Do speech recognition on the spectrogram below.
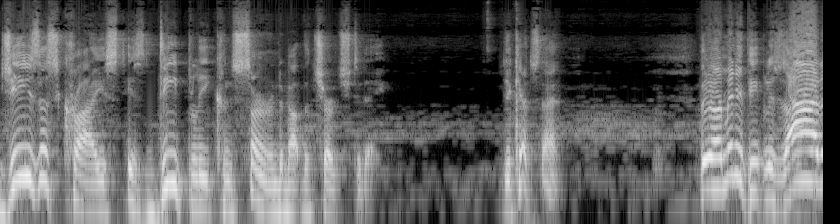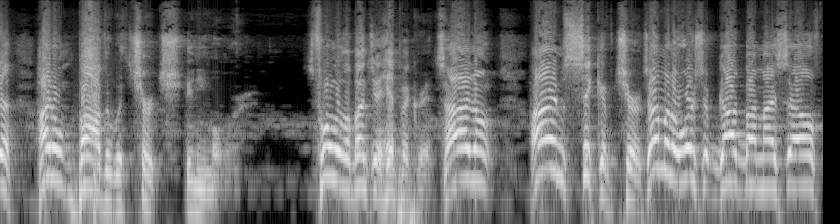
Jesus Christ is deeply concerned about the church today. Do you catch that? There are many people who say, I don't, I don't bother with church anymore. It's full of a bunch of hypocrites. I don't, I'm sick of church. I'm going to worship God by myself,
